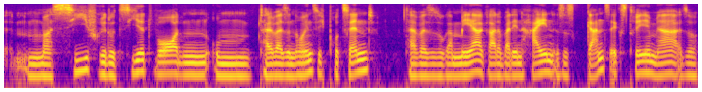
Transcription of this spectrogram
äh, massiv reduziert worden um teilweise 90 Prozent teilweise sogar mehr. Gerade bei den Haien ist es ganz extrem, ja. Also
